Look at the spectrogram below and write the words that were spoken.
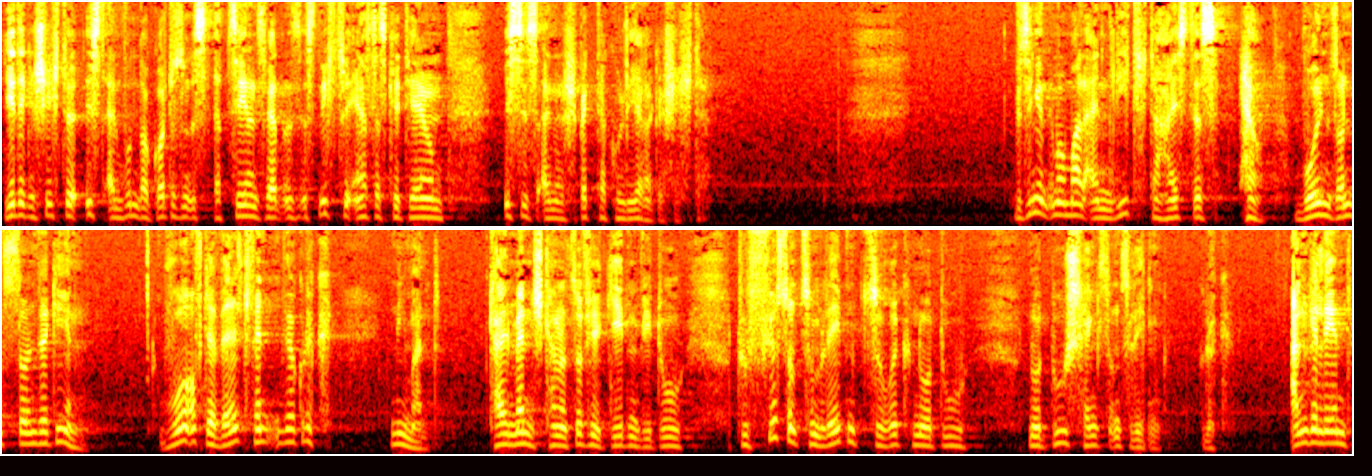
Jede Geschichte ist ein Wunder Gottes und ist erzählenswert. Und es ist nicht zuerst das Kriterium, ist es eine spektakuläre Geschichte. Wir singen immer mal ein Lied, da heißt es, Herr, wohin sonst sollen wir gehen? Wo auf der Welt finden wir Glück? Niemand. Kein Mensch kann uns so viel geben wie du. Du führst uns zum Leben zurück, nur du. Nur du schenkst uns Leben, Glück. Angelehnt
